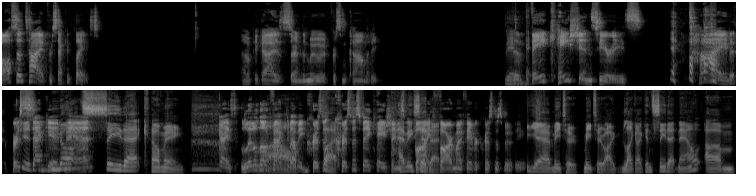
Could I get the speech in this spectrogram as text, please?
Also tied for second place. I hope you guys are in the mood for some comedy. Yeah, The Vacation series Yeah. Tied for Did second, not man. see that coming. Guys, little known fact about me: Christmas But, Christmas Vacation is by that- far my favorite Christmas movie. Yeah, me too. Me too. I like I can see that now. Um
